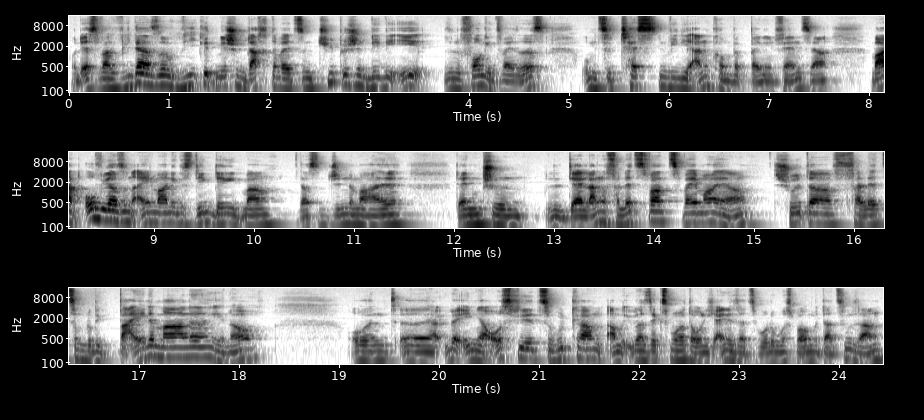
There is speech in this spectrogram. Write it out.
und es war wieder so, wie ich mir schon dachte, weil es so eine typische WWE, so eine Vorgehensweise ist, um zu testen, wie die ankommen bei, den Fans, ja, war auch wieder so ein einmaliges Ding, denke ich mal, dass Jinder Mahal, der nun schon, der lange verletzt war, zweimal, ja, Schulterverletzung, glaube ich, beide Male, genau, und äh, ja, über ihn ja ausfiel, zurückkam, aber über sechs Monate auch nicht eingesetzt wurde, muss man auch mit dazu sagen.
